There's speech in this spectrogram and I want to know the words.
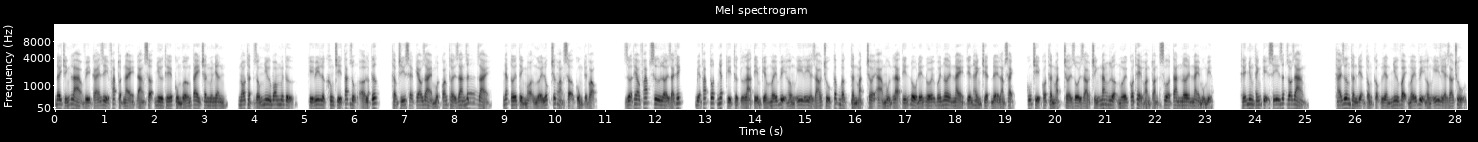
Đây chính là vì cái gì pháp thuật này đáng sợ như thế cùng vướng tay chân nguyên nhân, nó thật giống như bom nguyên tử, kỳ uy lực không chỉ tác dụng ở lập tức, thậm chí sẽ kéo dài một quãng thời gian rất dài, nhắc tới tỉnh mọi người lúc trước hoảng sợ cùng tuyệt vọng. Dựa theo pháp sư lời giải thích, biện pháp tốt nhất kỳ thực là tìm kiếm mấy vị hồng y y giáo chủ cấp bậc thần mặt trời ạ mùn lạ tín đồ đến đối với nơi này tiến hành triệt để làm sạch, cũng chỉ có thần mặt trời dồi rào chính năng lượng mới có thể hoàn toàn xua tan nơi này mù mịt. Thế nhưng thánh kỵ sĩ rất rõ ràng, Thái Dương thần điện tổng cộng liền như vậy mấy vị hồng y y giáo chủ,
